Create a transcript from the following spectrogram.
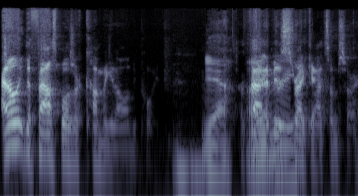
I don't think the fastballs are coming at all any point. Yeah, I, I I mean strikeouts. I'm sorry.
